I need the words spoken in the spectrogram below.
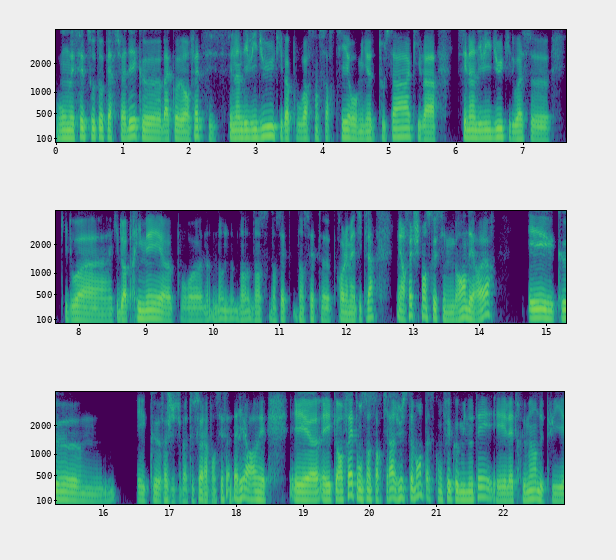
où on essaie de s'auto-persuader que, bah, que, en fait, c'est l'individu qui va pouvoir s'en sortir au milieu de tout ça, qui va, c'est l'individu qui doit se, qui doit, qui doit primer euh, pour, euh, dans, dans, cette, dans cette euh, problématique-là. Mais en fait, je pense que c'est une grande erreur et que, et que, enfin, je suis pas tout seul à penser ça d'ailleurs, hein, mais, et, et qu'en fait, on s'en sortira justement parce qu'on fait communauté et l'être humain depuis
